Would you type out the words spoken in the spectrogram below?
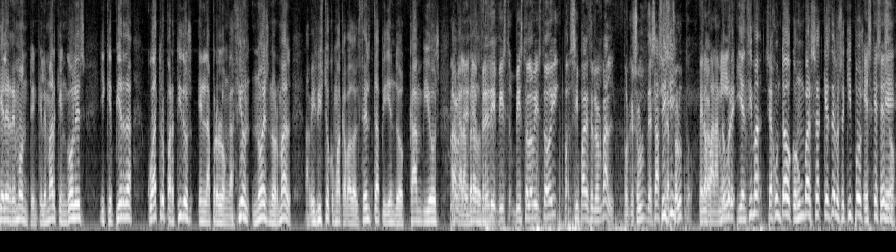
Que le remonten, que le marquen goles y que pierda cuatro partidos en la prolongación. No es normal. Habéis visto cómo ha acabado el Celta pidiendo cambios, Claro, eh, acalambrados. eh, Freddy, visto, visto lo visto hoy, sí parece normal, porque son un desastre Sí, sí. absoluto. Pero O sea, para mí- No, pero- y encima se ha juntado con un Barça que es de los equipos Es que es eso.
